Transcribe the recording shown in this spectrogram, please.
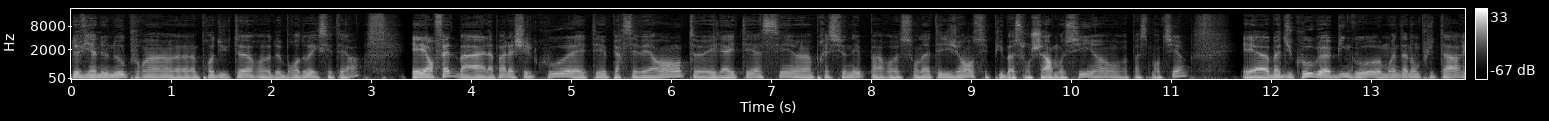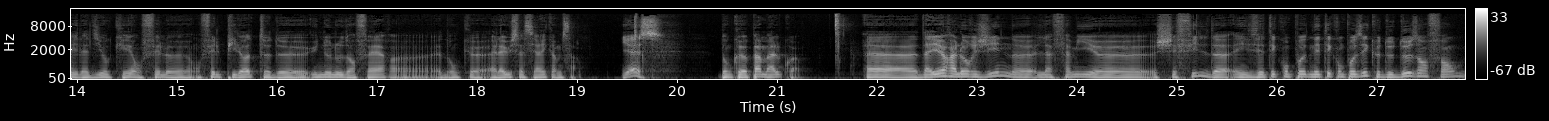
devient nounou pour un, un producteur de Broadway, etc. Et en fait, bah, elle n'a pas lâché le coup, elle a été persévérante, euh, il a été assez euh, impressionné par euh, son intelligence et puis bah, son charme aussi, hein, on va pas se mentir. Et euh, bah, du coup, bah, bingo, moins d'un an plus tard, il a dit ok, on fait le, on fait le pilote de Une nounou d'enfer. euh, donc euh, elle a eu sa série comme ça. Yes. Donc euh, pas mal quoi. Euh, D'ailleurs, à l'origine, euh, la famille euh, Sheffield, ils étaient compo- n'étaient composés que de deux enfants.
